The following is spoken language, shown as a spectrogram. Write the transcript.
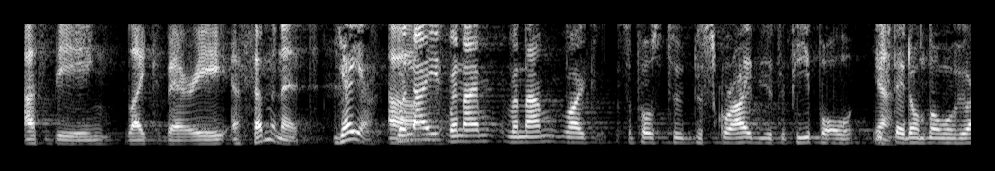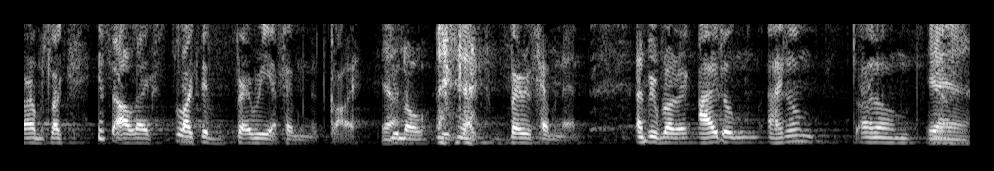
as being like very effeminate. Yeah, yeah. when I Um, when I'm when I'm like supposed to describe you to people, Yeah. if they don't know who you are, I'm just like it's Alex, like the very effeminate guy. Yeah. You know, it's like very feminine. And people are like, I don't, I don't, I don't. Yeah,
